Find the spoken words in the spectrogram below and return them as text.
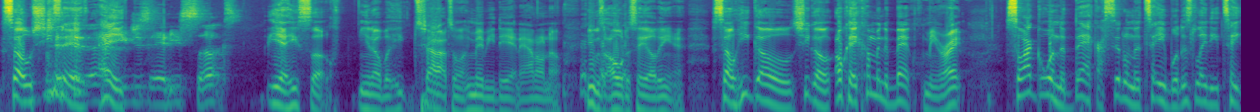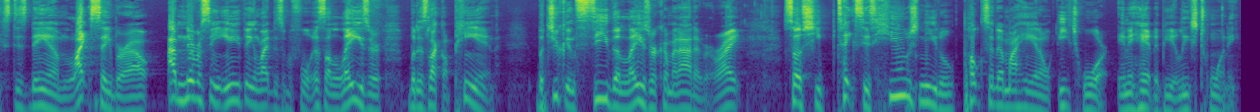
So she says, "Hey, you just said he sucks. Yeah, he sucks. You know, but he shout out to him. He may be dead now. I don't know. He was old as hell then. So he goes, she goes, okay, come in the back with me, right? So I go in the back. I sit on the table. This lady takes this damn lightsaber out. I've never seen anything like this before. It's a laser, but it's like a pen. but you can see the laser coming out of it, right? So she takes this huge needle, pokes it in my head on each wart, and it had to be at least 20.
